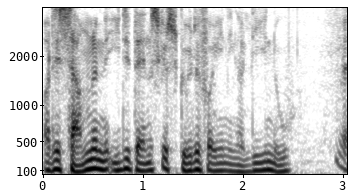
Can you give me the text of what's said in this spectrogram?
og det samlende i de danske skytteforeninger lige nu. Ja.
